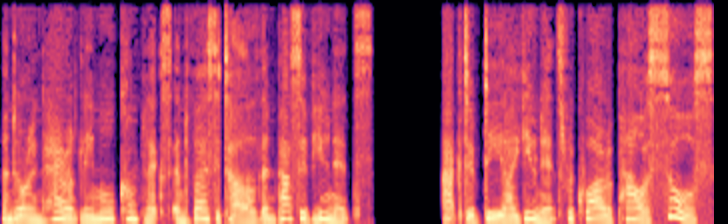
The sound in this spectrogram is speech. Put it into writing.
and are inherently more complex and versatile than passive units. Active DI units require a power source,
